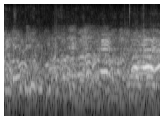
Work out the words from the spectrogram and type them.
priča.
